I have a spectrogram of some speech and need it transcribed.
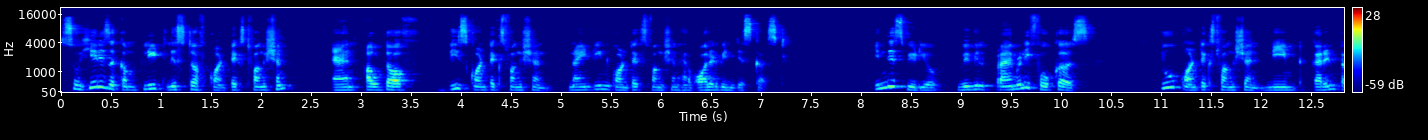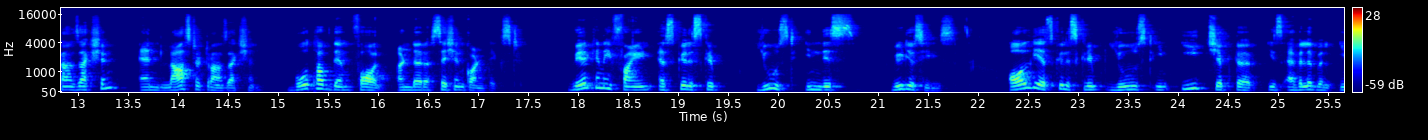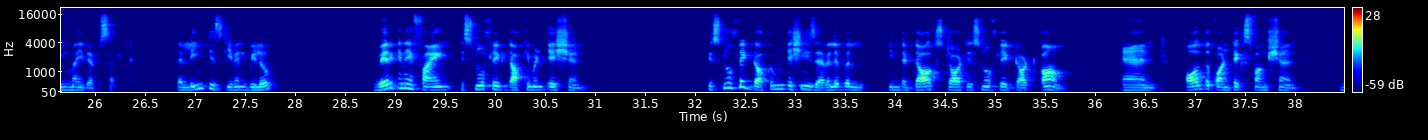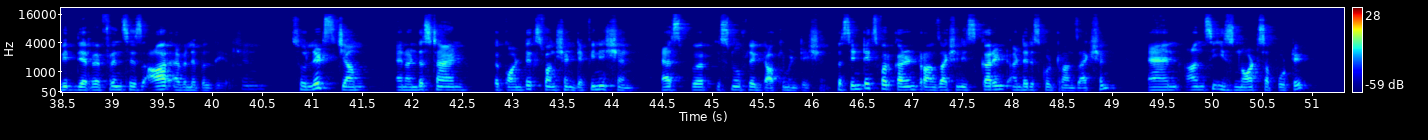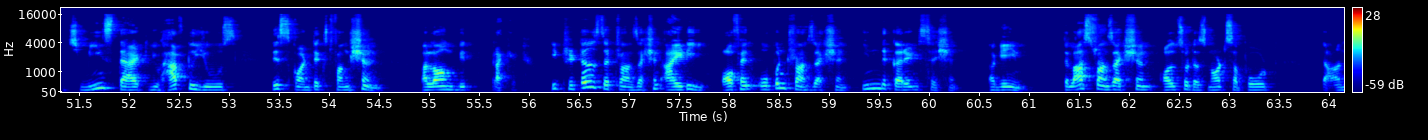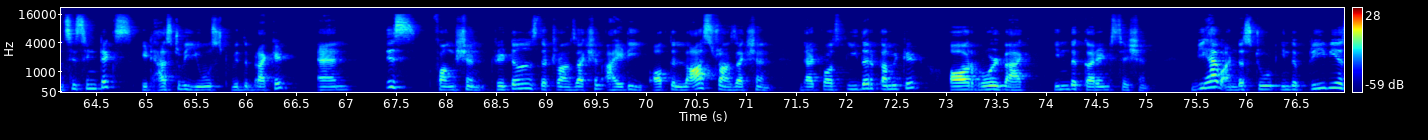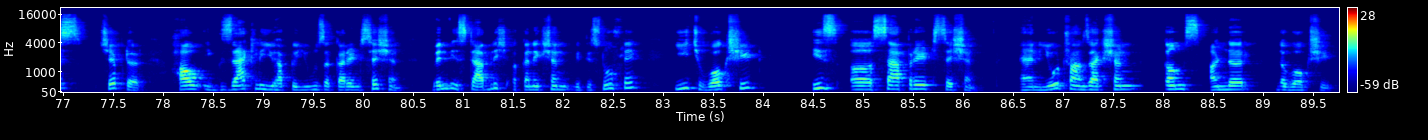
So here is a complete list of context function and out of these context function, 19 context function have already been discussed. In this video, we will primarily focus two context function named current transaction and last transaction. Both of them fall under a session context. Where can I find SQL script used in this video series? All the SQL script used in each chapter is available in my website. The link is given below where can I find Snowflake documentation? Snowflake documentation is available in the docs.snowflake.com and all the context function with their references are available there. So let's jump and understand the context function definition as per Snowflake documentation. The syntax for current transaction is current underscore transaction and ANSI is not supported, which means that you have to use this context function along with bracket it returns the transaction ID of an open transaction in the current session. Again, the last transaction also does not support the ANSI syntax. It has to be used with the bracket and this function returns the transaction ID of the last transaction that was either committed or rolled back in the current session. We have understood in the previous chapter how exactly you have to use a current session. When we establish a connection with the Snowflake, each worksheet is a separate session and your transaction comes under the worksheet.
